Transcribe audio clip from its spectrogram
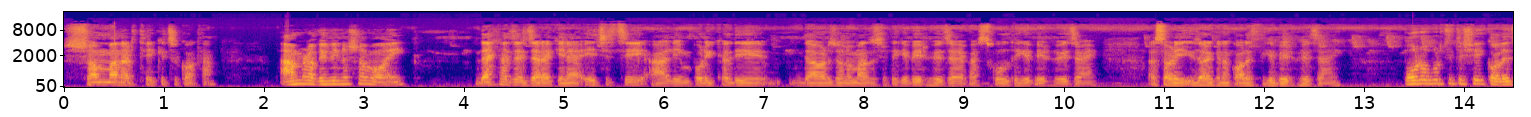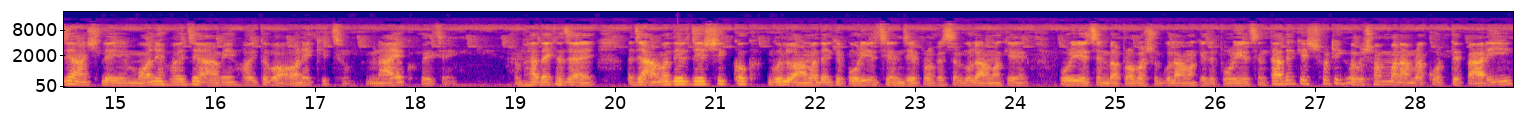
সম্মানার্থে কিছু কথা। আমরা বিভিন্ন সময় দেখা যায় যারা কিনা এইচএসসি আলিম পরীক্ষা দিয়ে দেওয়ার জন্য মাদ্রাসা থেকে বের হয়ে যায় বা স্কুল থেকে বের হয়ে যায় সরি যারা কিনা কলেজ থেকে বের হয়ে যায়। পরবর্তীতে সেই কলেজে আসলে মনে হয় যে আমি হয়তো বা অনেক কিছু, নায়ক হয়ে যাই। বা দেখা যায় যে আমাদের যে শিক্ষকগুলো আমাদেরকে পড়িয়েছেন, যে প্রফেসরগুলো আমাকে পড়িয়েছেন বা প্রভাষকগুলো আমাকে যে পড়িয়েছেন, তাদেরকে সঠিকভাবে সম্মান আমরা করতে পারি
